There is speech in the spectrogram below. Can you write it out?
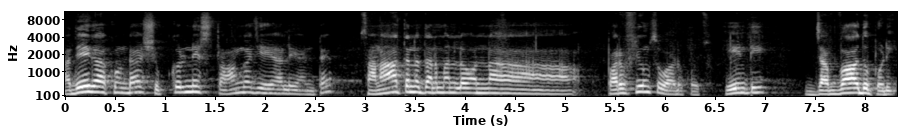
అదే కాకుండా శుక్రుడిని స్ట్రాంగ్గా చేయాలి అంటే సనాతన ధర్మంలో ఉన్న పర్ఫ్యూమ్స్ వాడుకోవచ్చు. ఏంటి? జవ్వాదు పొడి.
